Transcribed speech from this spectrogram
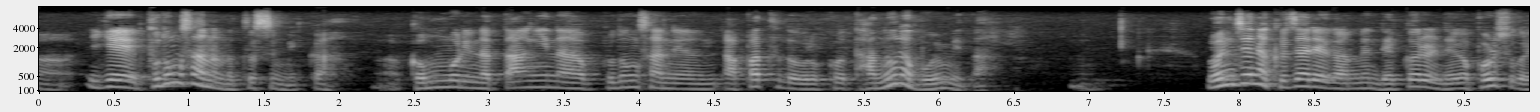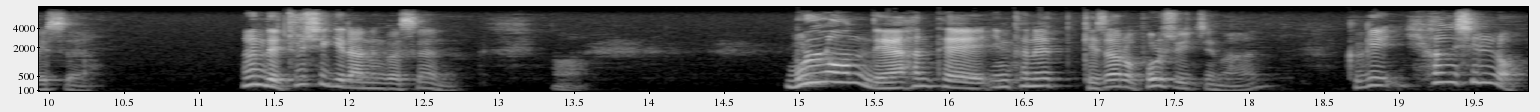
어, 이게 부동산은 어떻습니까? 어, 건물이나 땅이나 부동산은 아파트도 그렇고 다 눈에 보입니다. 언제나 그 자리에 가면 내 거를 내가 볼 수가 있어요. 그런데 주식이라는 것은 물론 내한테 인터넷 계좌로 볼 수 있지만 그게 현실로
